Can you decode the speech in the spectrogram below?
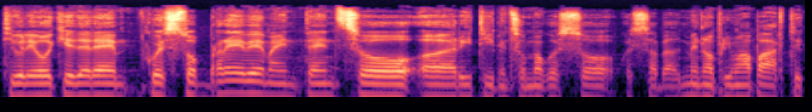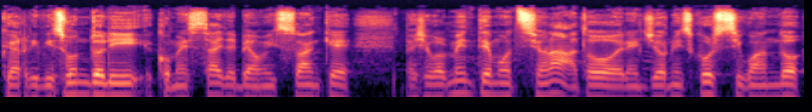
ti volevo chiedere questo breve ma intenso uh, ritiro, insomma questo, questa almeno prima parte qui arrivi Sondoli, come sai ti abbiamo visto anche piacevolmente emozionato nei giorni scorsi quando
